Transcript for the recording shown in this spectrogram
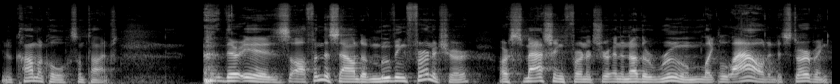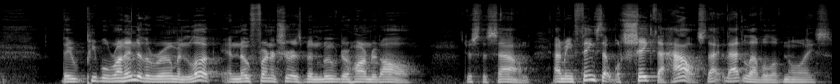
you know comical sometimes. there is often the sound of moving furniture or smashing furniture in another room, like loud and disturbing. They people run into the room and look, and no furniture has been moved or harmed at all. Just the sound. I mean, things that will shake the house. That that level of noise.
